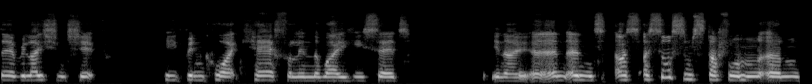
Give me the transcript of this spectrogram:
their relationship, he'd been quite careful in the way he said, you know, and and I, I saw some stuff on um,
